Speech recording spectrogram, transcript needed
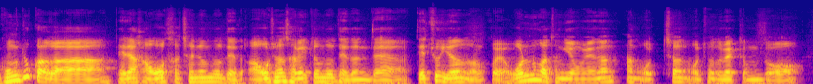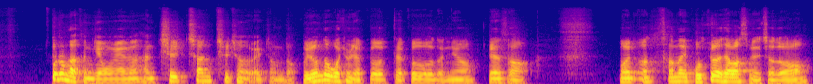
공주가가 대략 한 5, 4천 정도 되, 아, 5,400 정도 되던데, 대충 이 정도 나올 거예요. 원룸 같은 경우에는 한 5천, 5,500 정도. 투룸 같은 경우에는 한 7천, 7,500 정도. 그 정도 보시면 될, 거, 될 거거든요. 그래서, 어, 어, 상당히 보수를 잡았습니다. 저도.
